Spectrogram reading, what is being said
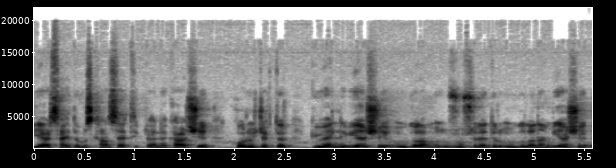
diğer saydığımız kanser tiplerine karşı koruyacaktır. Güvenli bir aşı, uygulama uzun süredir uygulanan bir aşı.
